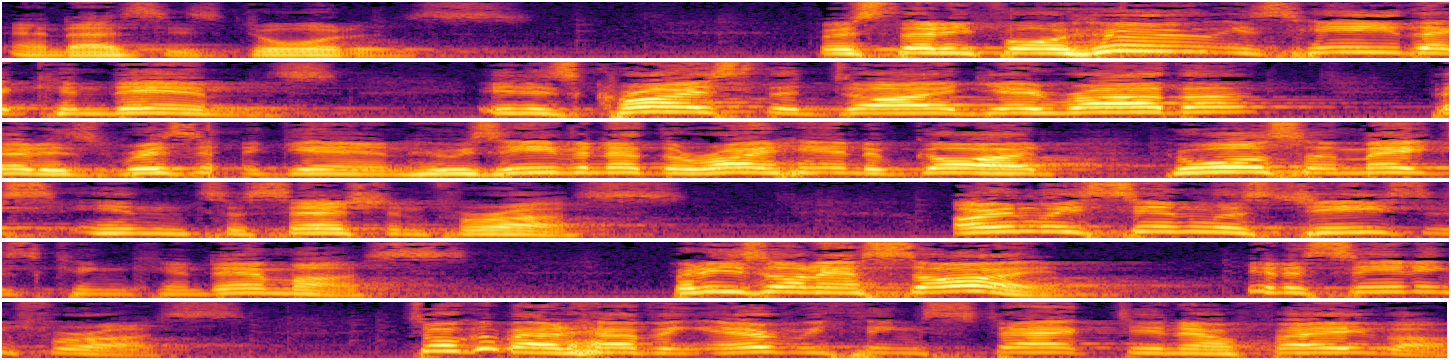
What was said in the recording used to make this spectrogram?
and as his daughters. Verse 34 Who is he that condemns? It is Christ that died, yea, rather, that is risen again, who is even at the right hand of God, who also makes intercession for us. Only sinless Jesus can condemn us, but he's on our side, interceding for us. Talk about having everything stacked in our favor.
